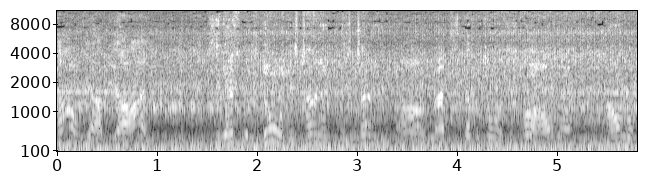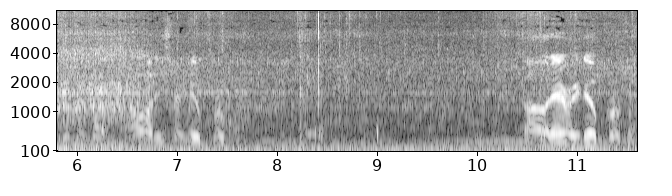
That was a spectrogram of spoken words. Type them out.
car, yeah, I'll be all right. See, that's what it's doing. It's turning, it's turning, uh, like coming towards the car. I don't want, I don't want to hit that back. Oh, this right here broken. Oh, that right there broken.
